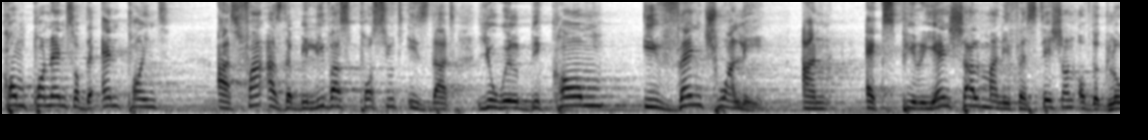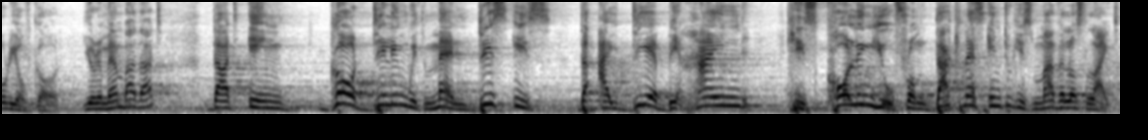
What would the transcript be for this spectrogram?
components of the end point as far as the believer's pursuit is that you will become eventually an experiential manifestation of the glory of God. You remember that? That in God dealing with men, this is the idea behind He's calling you from darkness into his marvelous light.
